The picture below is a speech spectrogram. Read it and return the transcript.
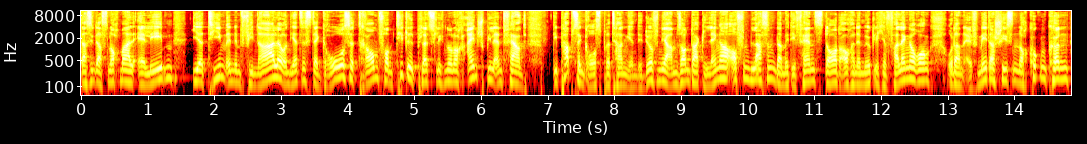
dass sie das nochmal erleben. Ihr Team in dem Finale und jetzt ist der große Traum vom Titel plötzlich nur noch ein Spiel entfernt. Die Pubs in Großbritannien, die dürfen ja am Sonntag länger offen lassen, damit die Fans dort auch eine mögliche Verlängerung oder ein Elfmeterschießen noch gucken können.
